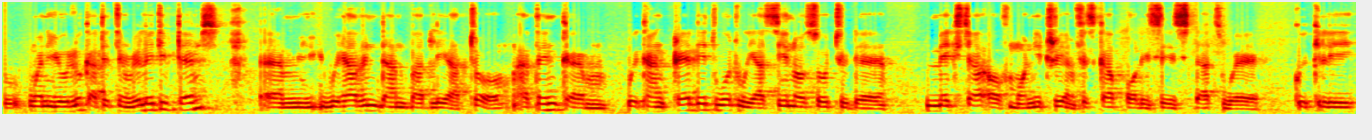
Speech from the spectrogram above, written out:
When you look at it in relative terms, um, we haven't done badly at all. I think um, we can credit what we are seeing also to the mixture of monetary and fiscal policies that were quickly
